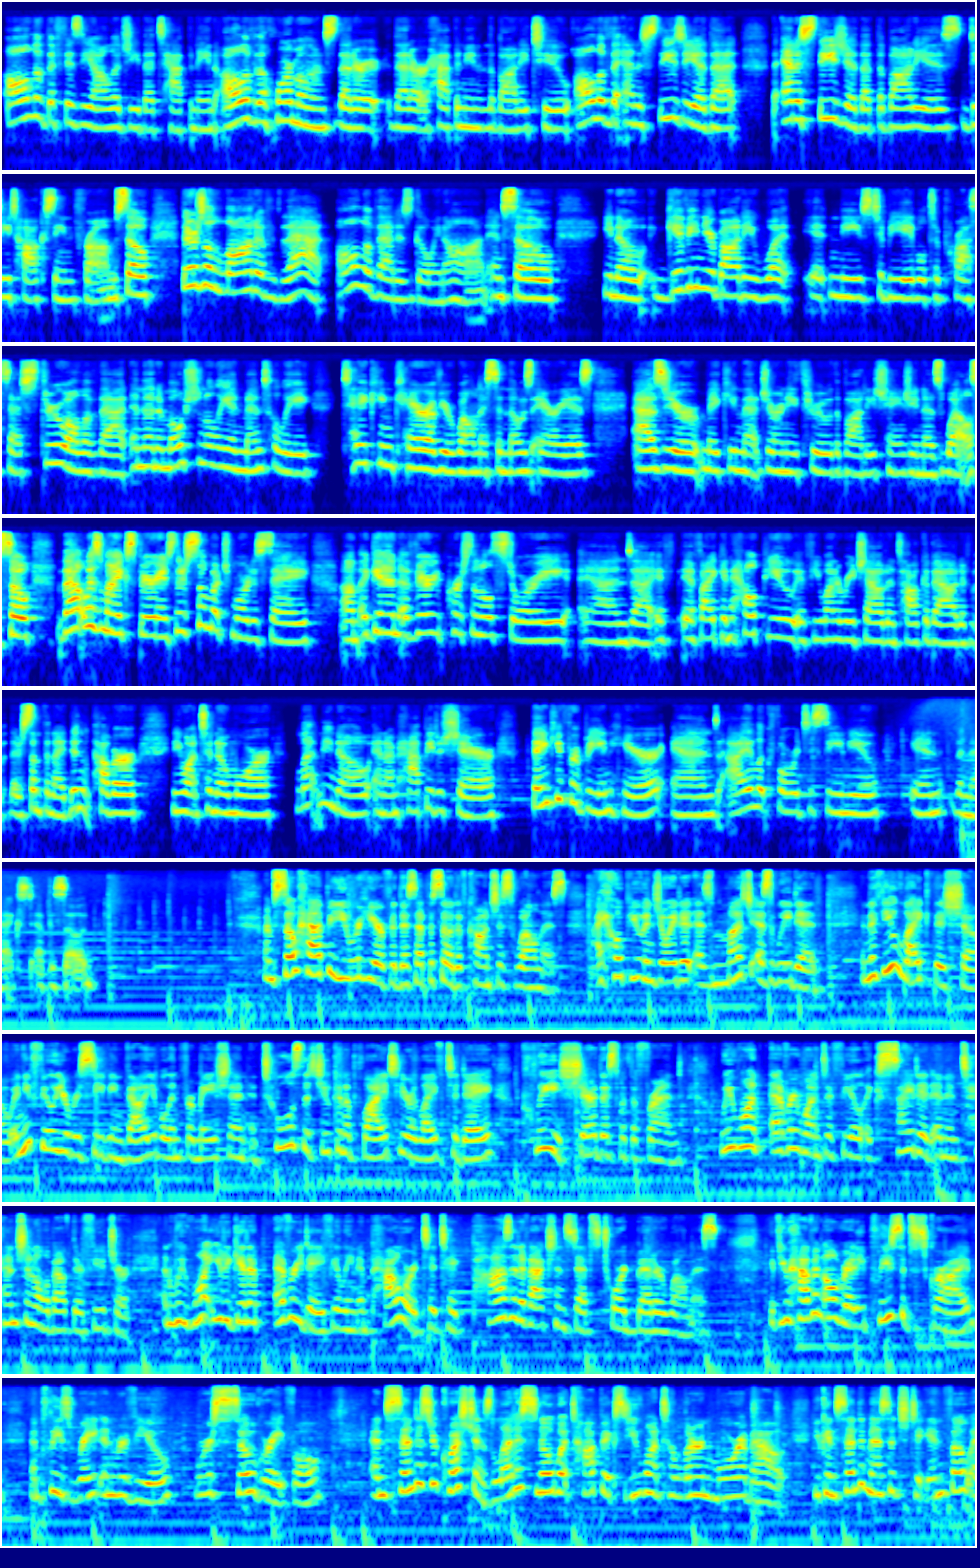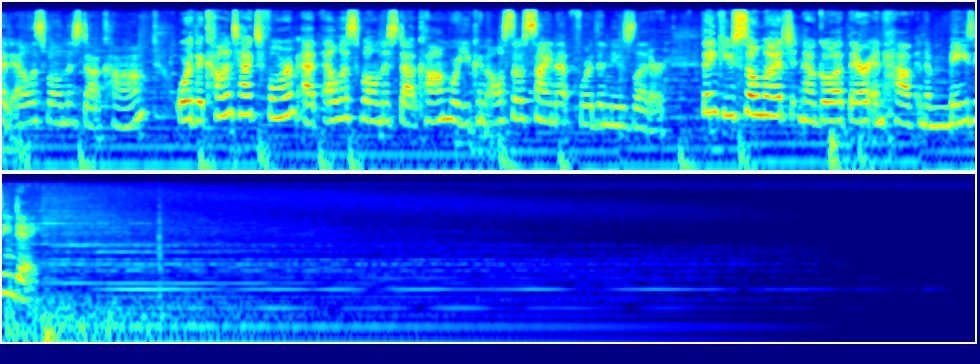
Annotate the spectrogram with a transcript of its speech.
all of the physiology that's happening all of the hormones that are that are happening in the body too all of the anesthesia that the anesthesia that the body is detoxing from. So there's a lot of that all of that is going on. And so you know giving your body what it needs to be able to process through all of that and then emotionally and mentally taking care of your wellness in those areas as you're making that journey through the body changing as well. So that was my experience. There's so much more to say. Um, again, a very personal story. And uh, if if I can help you, if you want to reach out and talk about if there's something I didn't cover and you want to know more, let me know, and I'm happy to share. Thank you for being here, and I look forward to seeing you in the next episode. I'm so happy you were here for this episode of Conscious Wellness. I hope you enjoyed it as much as we did. And if you like this show and you feel you're receiving valuable information and tools that you can apply to your life today, please share this with a friend. We want everyone to feel excited and intentional about their future, and we want you to get up every day feeling empowered to take positive action steps toward better wellness. If you haven't already, please subscribe and please rate and review. We're so grateful. And send us your questions. Let us know what topics you want to learn more about. You can send a message to info at elliswellness.com or the contact form at elliswellness.com where you can also sign up for the newsletter. Thank you so much. Now go out there and have an amazing day.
